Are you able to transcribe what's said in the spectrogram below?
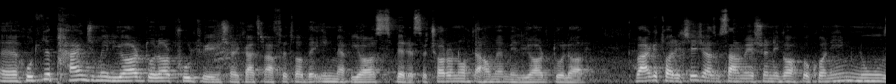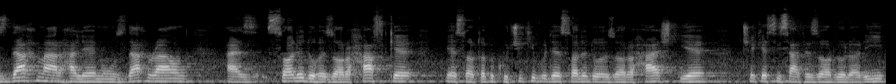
حدود 5 میلیارد دلار پول توی این شرکت رفته تا به این مقیاس برسه. 4.9 میلیارد دلار. و اگه تاریخچه جذب سرمایه‌اش رو نگاه بکنیم 19 مرحله 19 راوند از سال 2007 که یه استارتاپ کوچیکی بوده سال 2008 یه چک 300 هزار دلاری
